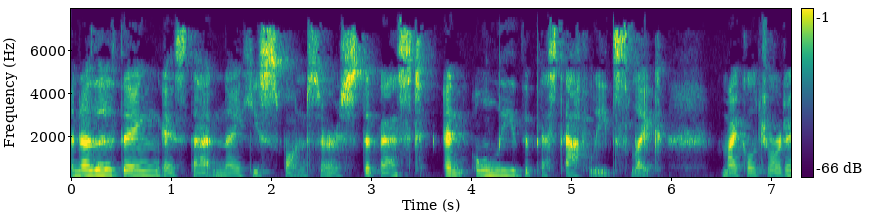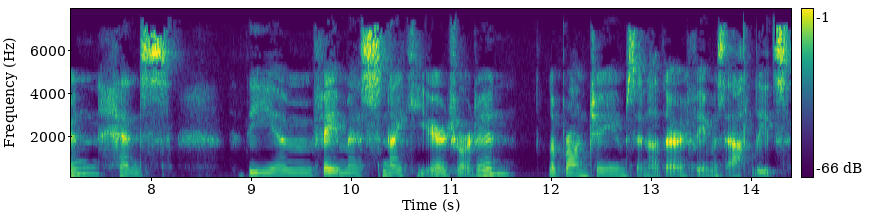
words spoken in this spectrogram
Another thing is that Nike sponsors the best and only the best athletes like Michael Jordan, hence the um, famous Nike Air Jordan, LeBron James, and other famous athletes.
